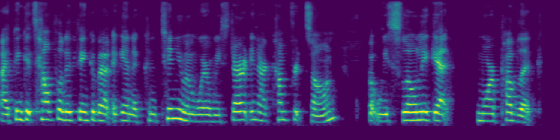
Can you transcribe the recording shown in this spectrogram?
I think it's helpful to think about, again, a continuum where we start in our comfort zone, but we slowly get more public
